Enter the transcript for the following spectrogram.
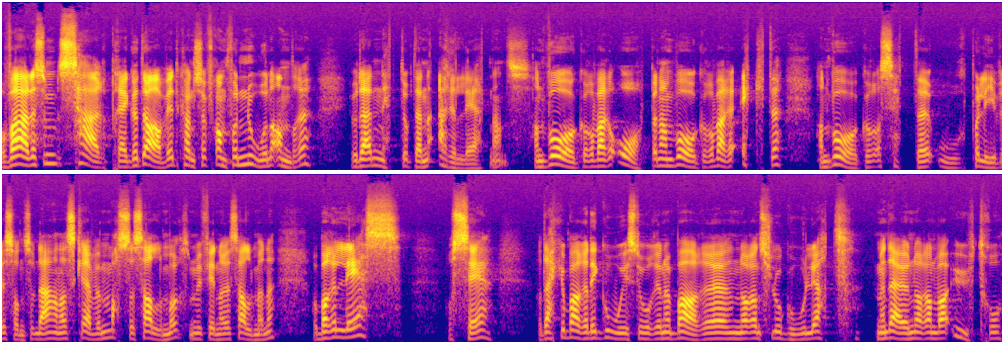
Og Hva er det som særpreger David kanskje framfor noen andre? Jo, Det er nettopp den ærligheten hans. Han våger å være åpen, han våger å være ekte. Han våger å sette ord på livet sånn som det er. Han har skrevet masse salmer, som vi finner i salmene. Og Bare les og se. Og Det er ikke bare de gode historiene bare når han slo Goliat, men det er jo når han var utro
